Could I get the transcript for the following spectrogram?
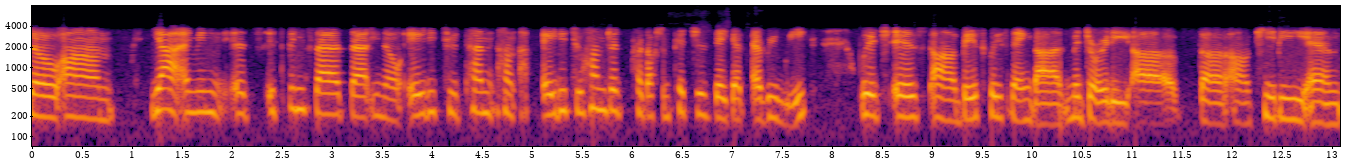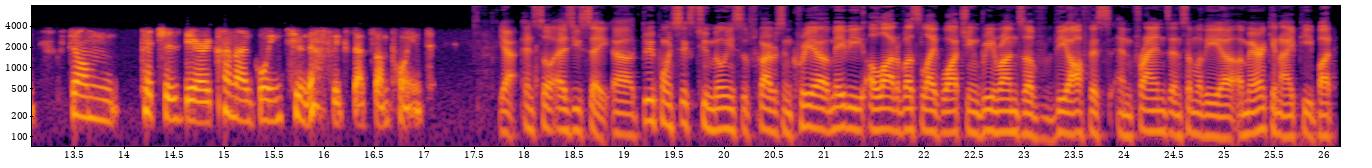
So, um, yeah, I mean, it's it's been said that you know 80 to 10, 80 to 100 production pitches they get every week which is uh, basically saying that majority of the uh, TV and film pitches they're kind of going to Netflix at some point. Yeah, and so as you say, uh, 3.62 million subscribers in Korea. Maybe a lot of us like watching reruns of The Office and Friends and some of the uh, American IP, but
